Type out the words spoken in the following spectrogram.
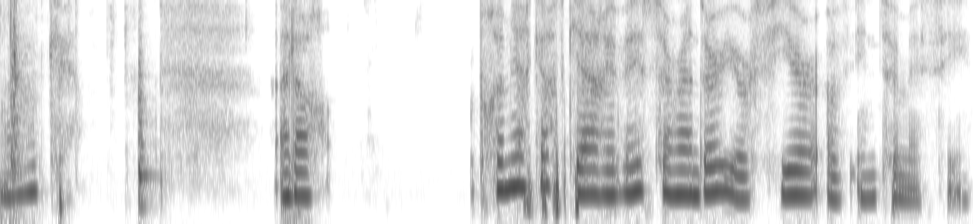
OK. Alors, première carte qui est arrivée, surrender your fear of intimacy.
